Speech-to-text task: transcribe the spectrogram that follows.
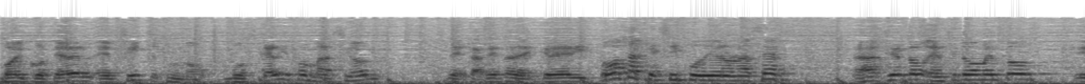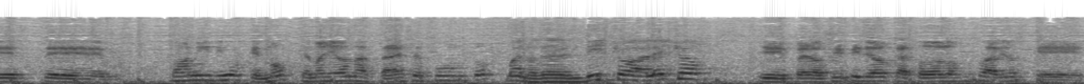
boicotear el, el sitio, sino buscar información de tarjeta de crédito. Cosa que sí pudieron hacer. Cierto, en cierto momento, este, Sony dijo que no, que no llegaron hasta ese punto, Bueno, del dicho al hecho, y, pero sí pidió que a todos los usuarios que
